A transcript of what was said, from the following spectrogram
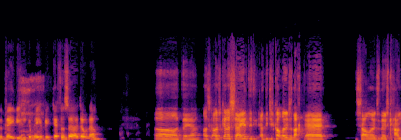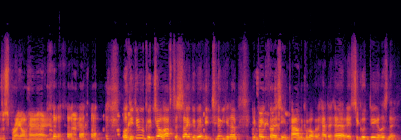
m- maybe he can make a big difference there. I don't know. Oh dear. I was, I was going to say, they, have they just got loads of that, uh, selling loads of those cans of spray on hair? well, they do a good job, I have to say. They really do. You know, you pay thirteen pound and come up with a head of hair. It's a good deal, isn't it?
